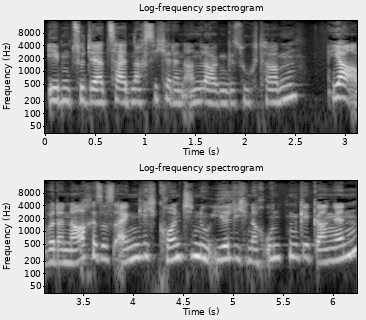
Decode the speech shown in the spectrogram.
eben zu der Zeit nach sicheren Anlagen gesucht haben. Ja, aber danach ist es eigentlich kontinuierlich nach unten gegangen,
